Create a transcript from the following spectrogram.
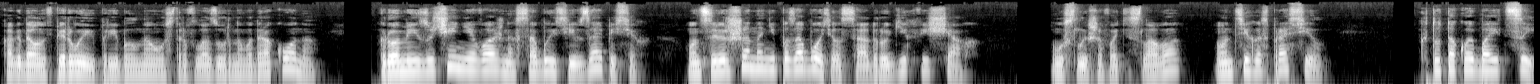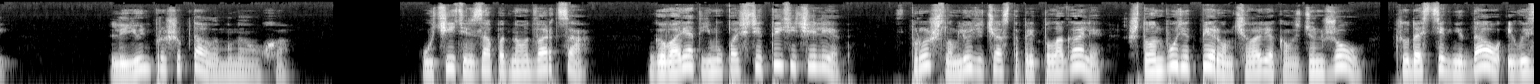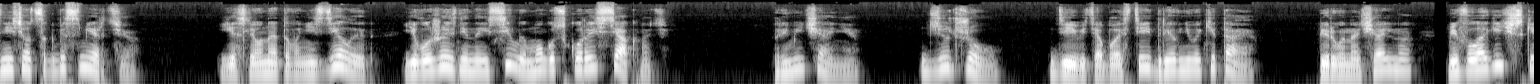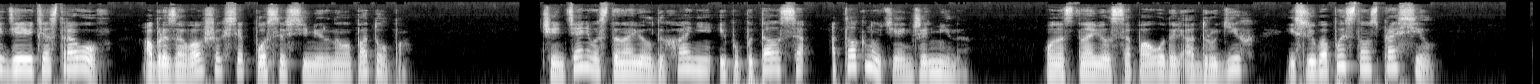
Когда он впервые прибыл на остров Лазурного Дракона, кроме изучения важных событий в записях, он совершенно не позаботился о других вещах. Услышав эти слова, он тихо спросил, «Кто такой бойцы?» Ли Юнь прошептал ему на ухо. «Учитель Западного дворца, Говорят, ему почти тысячи лет. В прошлом люди часто предполагали, что он будет первым человеком с Джунчжоу, кто достигнет Дао и вознесется к бессмертию. Если он этого не сделает, его жизненные силы могут скоро иссякнуть. Примечание. Дзюджоу. Девять областей Древнего Китая. Первоначально мифологически девять островов, образовавшихся после Всемирного потопа. Чентянь восстановил дыхание и попытался оттолкнуть Янь Джельмина. Он остановился поодаль от других и с любопытством спросил.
